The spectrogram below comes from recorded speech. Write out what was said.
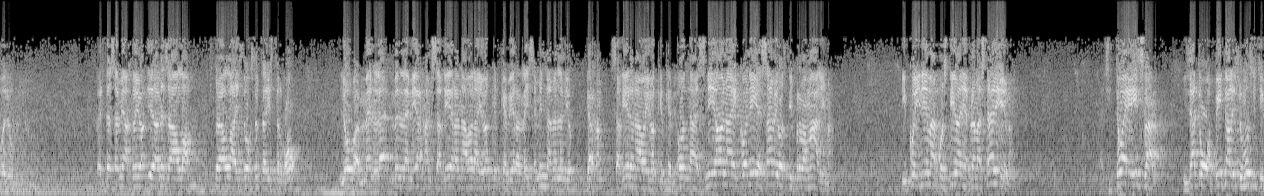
poljubio. Da šta sam ja krivan i da ne za Allah. Što je Allah iz tog srca istrgo? Ljubav men, le, men lem jerham sagirana wala yuvakir kabira. Lejse minna men lem jerham sagirana wa yuvakir kabira. Od nas nije onaj ko nije samilosti prema malima i koji nema poštivanje prema starijima. Znači to je islam. i zato pitali su mušnici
